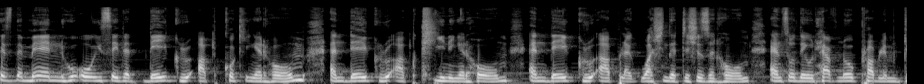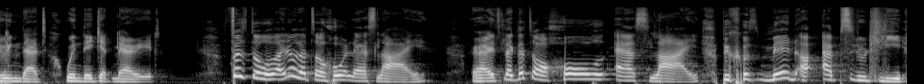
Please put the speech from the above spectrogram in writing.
is the men who always say that they grew up cooking at home and they grew up cleaning at home and they grew up like washing the dishes at home. And so they would have no problem doing that when they get married. First of all, I know that's a whole ass lie right? Like that's a whole ass lie because men are absolutely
